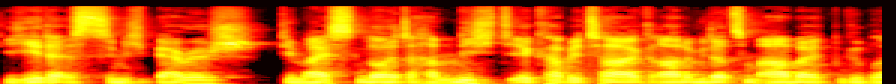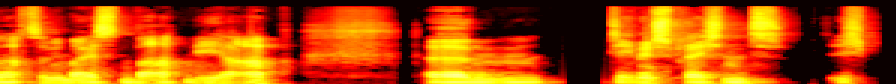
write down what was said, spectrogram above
jeder ist ziemlich bearish. Die meisten Leute haben nicht ihr Kapital gerade wieder zum Arbeiten gebracht, sondern die meisten warten eher ab. Ähm, dementsprechend, ich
